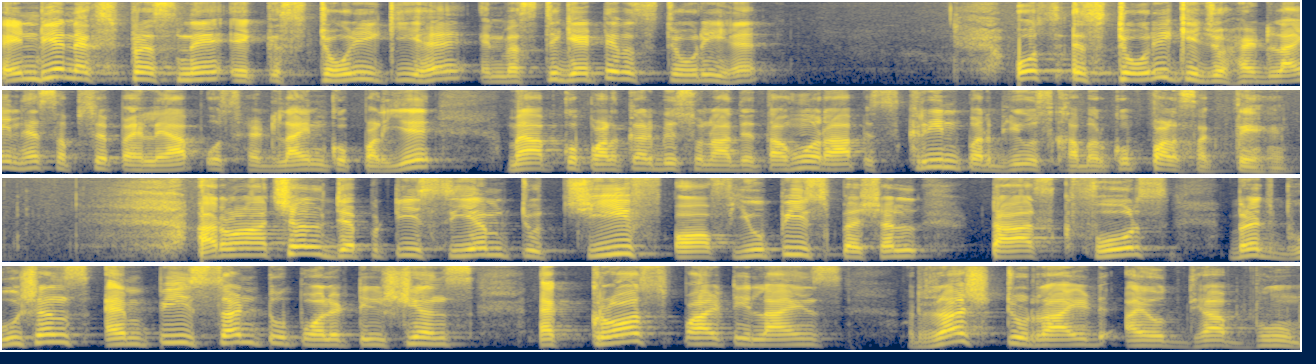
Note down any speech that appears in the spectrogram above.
इंडियन एक्सप्रेस ने एक स्टोरी की है, इन्वेस्टिगेटिव स्टोरी है। उस स्टोरी की जो हेडलाइन है, सबसे पहले आप उस हेडलाइन को पढ़िए। मैं आपको पढ़कर भी सुना देता हूँ और आप स्क्रीन पर भी उस खबर को पढ़ सकते हैं। Arunachal deputy CM to chief of UP special task force Brajbhushan MP, son to politicians across party lines rush to ride Ayodhya boom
